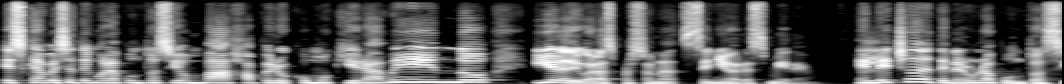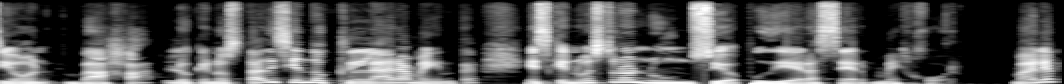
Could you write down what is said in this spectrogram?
es que a veces tengo la puntuación baja, pero como quiera vendo. Y yo le digo a las personas, señores, miren, el hecho de tener una puntuación baja lo que nos está diciendo claramente es que nuestro anuncio pudiera ser mejor. ¿Vale?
